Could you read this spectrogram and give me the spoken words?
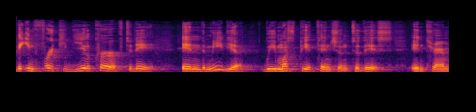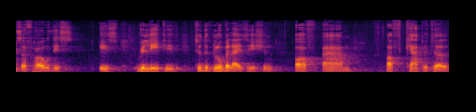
the inverted yield curve today in the media, we must pay attention to this in terms of how this is related to the globalization of, um, of capital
